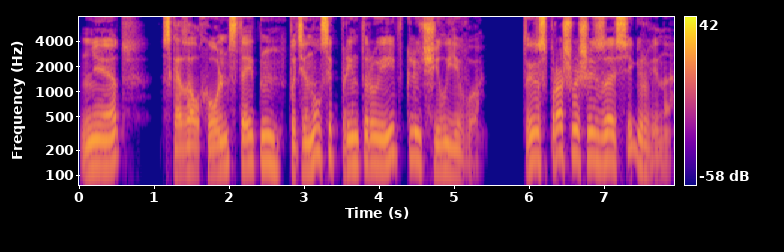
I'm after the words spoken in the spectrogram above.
«Нет», — сказал Холмстейтен, потянулся к принтеру и включил его. «Ты спрашиваешь из-за Сигервина?»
